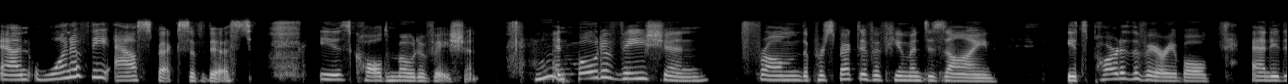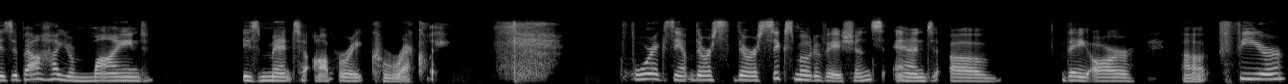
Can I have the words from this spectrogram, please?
and one of the aspects of this is called motivation. Hmm. And motivation, from the perspective of human design, it's part of the variable, and it is about how your mind is meant to operate correctly. For example, there are there are six motivations, and uh, they are uh, fear,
